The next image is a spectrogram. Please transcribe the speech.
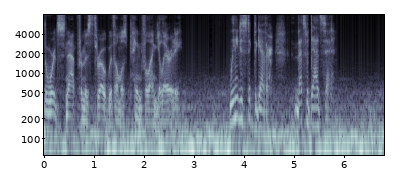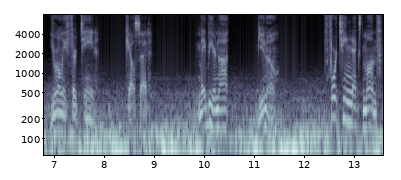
the words snapped from his throat with almost painful angularity. We need to stick together. That's what Dad said. You're only 13, Kale said. Maybe you're not, you know. 14 next month.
